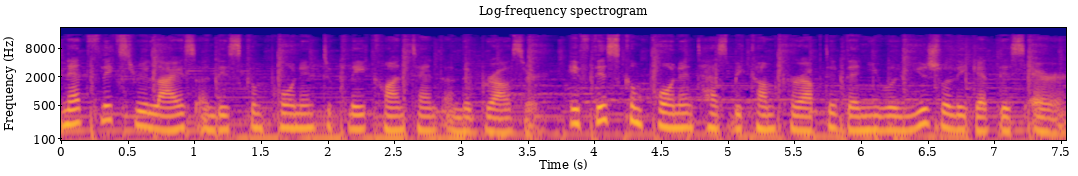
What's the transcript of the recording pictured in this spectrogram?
Netflix relies on this component to play content on the browser. If this component has become corrupted then you will usually get this error.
